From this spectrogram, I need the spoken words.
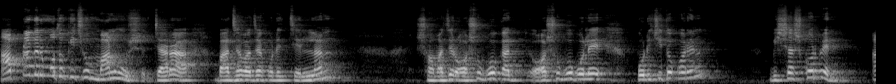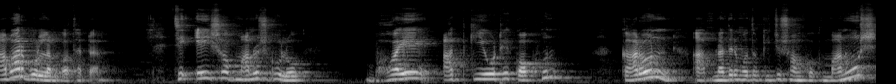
আপনাদের মতো কিছু মানুষ যারা বাজা বাজা করে চেল্লান, সমাজের অশুভ কাজ, অশুভ বলে পরিচিত করেন, বিশ্বাস করবেন? আবার বললাম কথাটা যে এই সব মানুষগুলো ভয়ে আতকিয়ে ওঠে কখন? কারণ আপনাদের মতো কিছু সংখ্যক মানুষ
